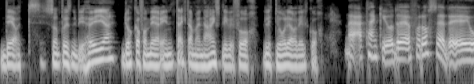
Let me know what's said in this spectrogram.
det at strømprisene blir høye, dere får mer inntekter, men næringslivet får litt dårligere vilkår? Nei, jeg tenker jo det, For oss er det jo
